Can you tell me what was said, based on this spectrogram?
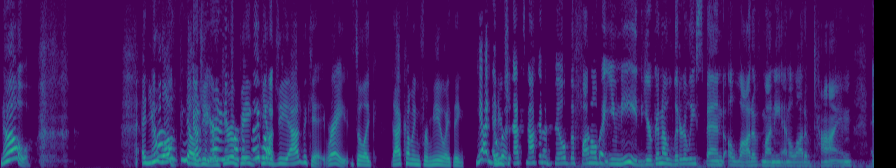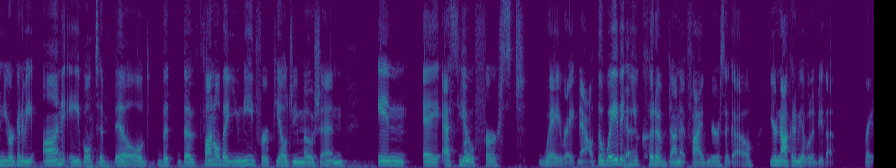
No. And you No, love PLG. out Like you're a big playbook. PLG advocate, right? So like that coming from you, I think Yeah, no, but that's not going to build the funnel that you need. You're going to literally spend a lot of money and a lot of time, and you are going to be unable to build the the funnel that you need for a PLG motion in a SEO oh. first way right now. The way that Yeah. you could have done it five years ago, you're not going to be able to do that right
